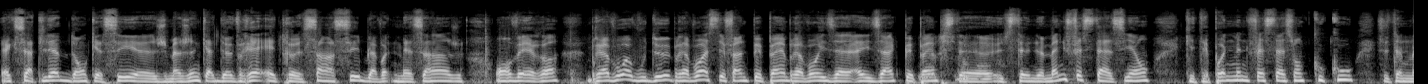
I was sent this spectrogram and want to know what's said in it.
ex-athlète, donc elle sait, euh, j'imagine qu'elle devrait être sensible à votre message. On verra. Bravo à vous deux, bravo à Stéphane Pépin, bravo à, Isa- à Isaac Pépin. C'était une manifestation qui était pas une manifestation de coucou, c'était une,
